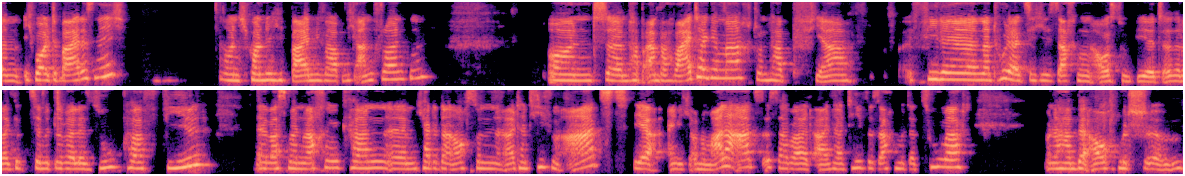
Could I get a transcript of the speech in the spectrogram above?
ähm, ich wollte beides nicht. Und ich konnte mich mit beiden überhaupt nicht anfreunden. Und ähm, habe einfach weitergemacht und habe ja viele naturherzliche Sachen ausprobiert. Also da gibt's ja mittlerweile super viel, äh, was man machen kann. Ähm, ich hatte dann auch so einen alternativen Arzt, der eigentlich auch normaler Arzt ist, aber halt alternative Sachen mit dazu macht. Und da haben wir auch mit, ähm,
